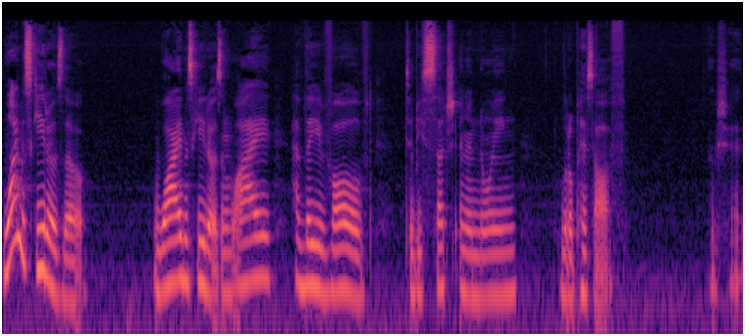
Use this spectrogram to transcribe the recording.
Why mosquitoes though? Why mosquitoes? And why have they evolved to be such an annoying little piss off? Oh shit.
